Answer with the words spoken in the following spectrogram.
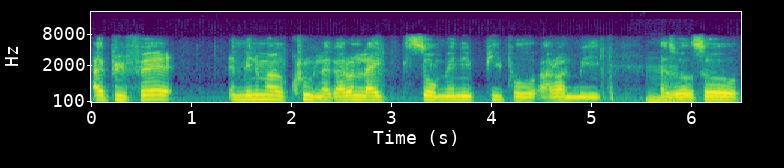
I prefer a minimal crew. Like, I don't like so many people around me as well. So,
